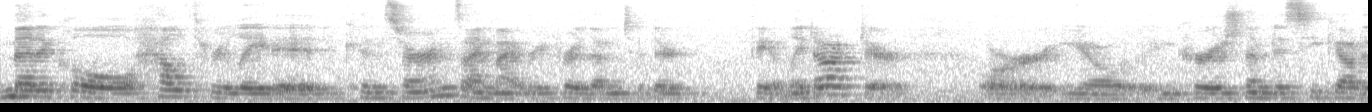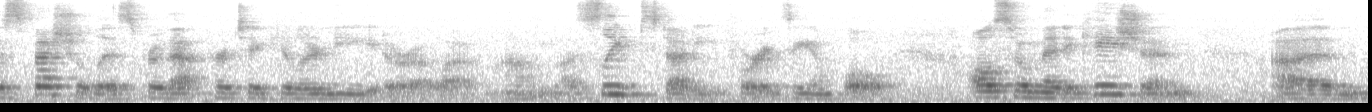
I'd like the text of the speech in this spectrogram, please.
medical health related concerns, I might refer them to their family doctor or you know encourage them to seek out a specialist for that particular need or a, um, a sleep study, for example. Also medication. Um,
